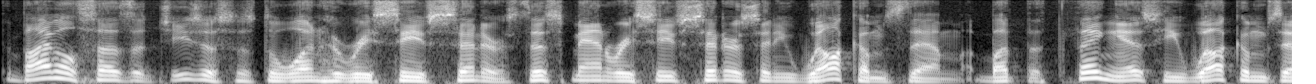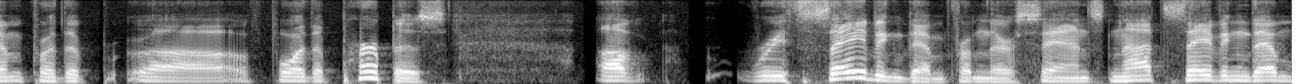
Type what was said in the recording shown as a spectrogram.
The Bible says that Jesus is the one who receives sinners. This man receives sinners and he welcomes them. But the thing is, he welcomes them for the uh, for the purpose of saving them from their sins, not saving them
